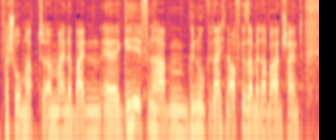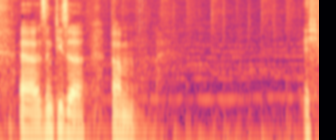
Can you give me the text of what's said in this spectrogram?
verschoben habt. Äh, meine beiden äh, Gehilfen haben genug Leichen aufgesammelt, aber anscheinend äh, sind diese. Ähm, Ich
